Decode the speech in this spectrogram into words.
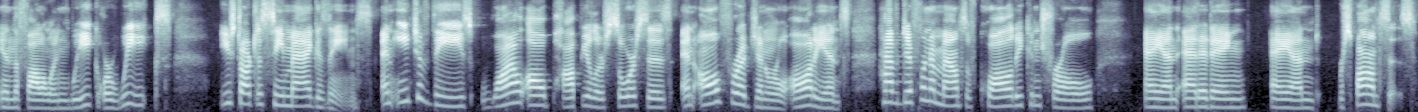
in the following week or weeks, you start to see magazines. And each of these, while all popular sources and all for a general audience, have different amounts of quality control and editing and responses.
